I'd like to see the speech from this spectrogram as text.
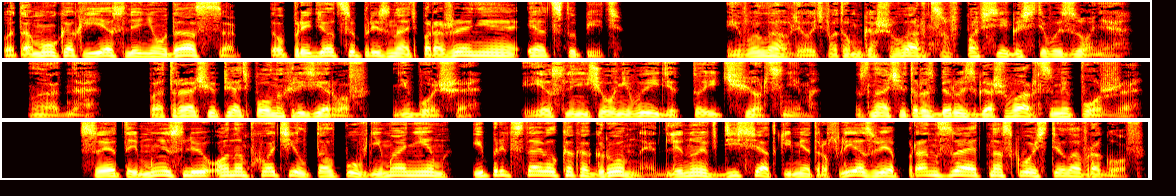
потому как если не удастся, то придется признать поражение и отступить. И вылавливать потом гашварцев по всей гостевой зоне. Ладно, потрачу пять полных резервов, не больше. Если ничего не выйдет, то и черт с ним. Значит, разберусь с гашварцами позже. С этой мыслью он обхватил толпу вниманием и представил, как огромное, длиной в десятки метров лезвие пронзает насквозь тела врагов.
